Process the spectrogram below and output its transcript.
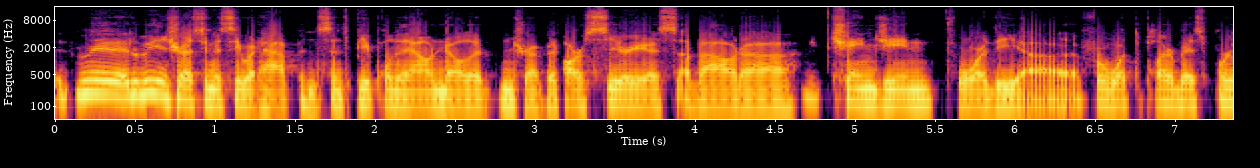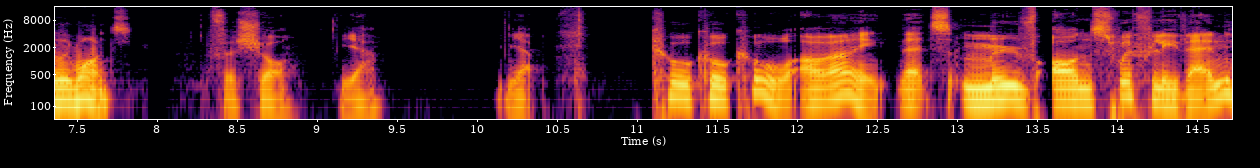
it'll be interesting to see what happens since people now know that Intrepid are serious about uh changing for the uh for what the player base really wants. For sure. Yeah. Yeah. Cool, cool, cool. All right, let's move on swiftly then.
